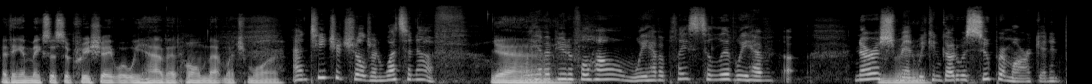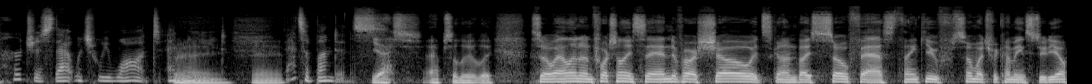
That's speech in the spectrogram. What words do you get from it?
I think it makes us appreciate what we have at home that much more. And teach your children what's enough. Yeah. We have a beautiful home. We have a place to live. We have uh, nourishment. Right. We can go to a supermarket and purchase that which we want and Right, need. right. That's abundance. Yes, absolutely. So, Ellen, unfortunately, it's the end of our show. It's gone by so fast. Thank you so much for coming in studio.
